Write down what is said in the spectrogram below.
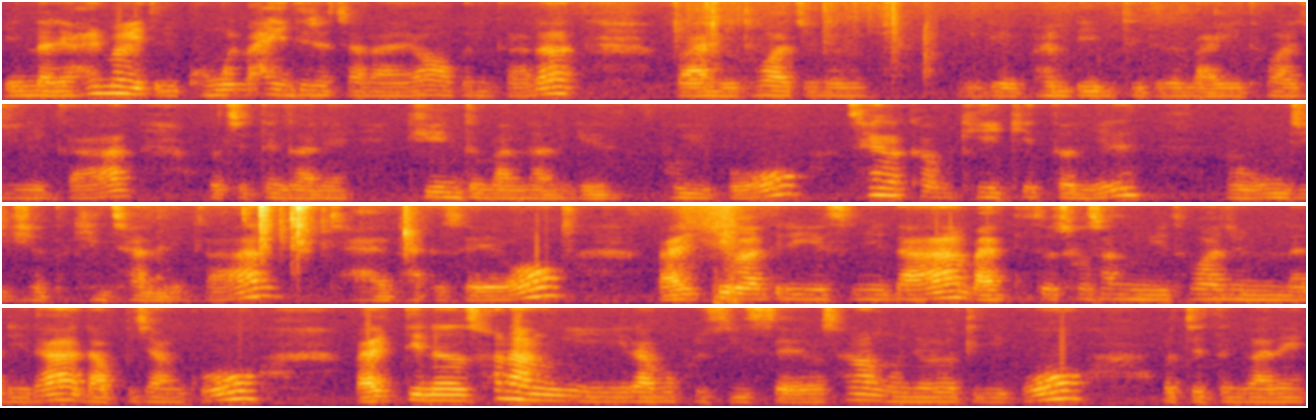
옛날에 할머니들이 공을 많이 들였잖아요. 그러니까는 많이 도와주는 이게 뱀띠들은 많이 도와주니까 어쨌든 간에 귀인도 만나는 게 보이고 생각하고 계획했던 일 어, 움직이셔도 괜찮으니까 잘 받으세요. 말띠 봐 드리겠습니다. 말띠도 조상님이 도와주는 날이라 나쁘지 않고 말띠는 선왕이라고 볼 수 있어요. 선왕문 열어드리고 어쨌든 간에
